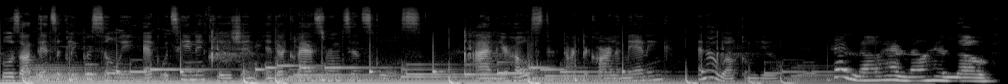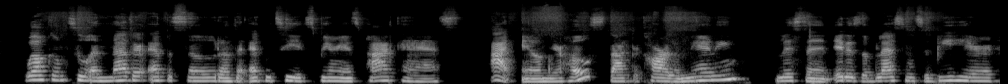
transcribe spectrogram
who is authentically pursuing equity and inclusion in their classrooms and schools. I'm your host, Dr. Karla Manning, and I welcome you. Hello, hello, hello. Welcome to another episode of the Equity Experience Podcast. I am your host, Dr. Karla Manning. Listen, it is a blessing to be here.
